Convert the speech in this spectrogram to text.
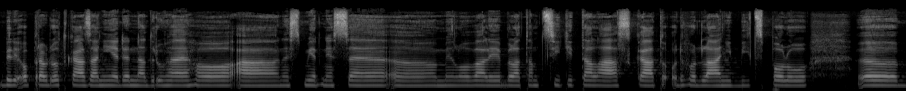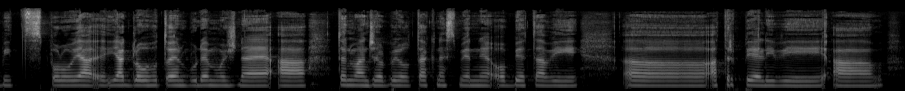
byli opravdu odkázaní jeden na druhého a nesmírně se milovali, byla tam cítit ta láska, to odhodlání být spolu, být spolu, jak dlouho to jen bude možné. A ten manžel byl tak nesmírně obětavý a trpělivý a Eh,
